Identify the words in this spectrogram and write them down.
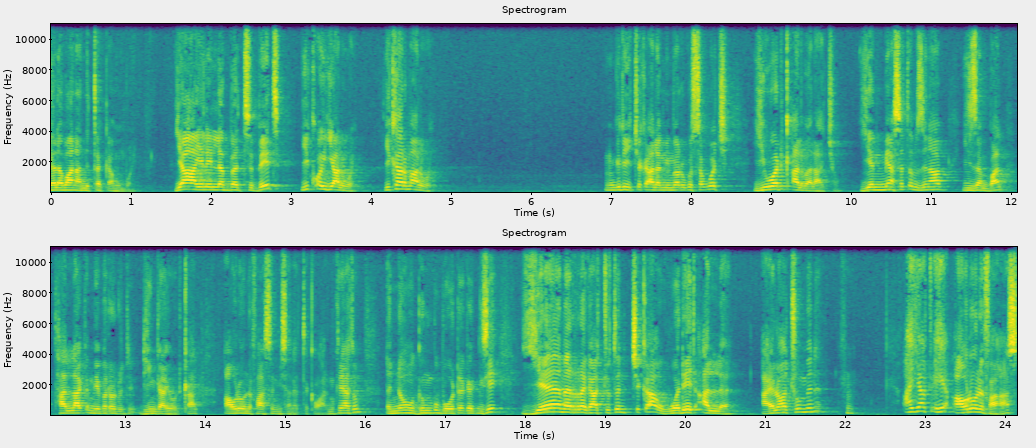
ገለባን አንጠቀምም ወይ? ያ የሌለበት ቤት ይቆያል ወይ? ይከርማል ወይ? እንግዲህ ጭቃ ለሚመርጉት ሰዎች ይወድቃል በላቸው። የሚያሰጥም ዝናብ ይዘንባል፣ ታላቅም የበረዶ ድንጋይ ይወድቃል፣ አውሎ ነፋስም ይሰነጥቀዋል። ምክንያቱም እነሆ ግንቡ በወደቀ ጊዜ የመረጋችሁትን ጭቃ ወዴት አለ አይሏችሁ? ምን አያችሁ? ይሄ አውሎ ነፋስ፣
